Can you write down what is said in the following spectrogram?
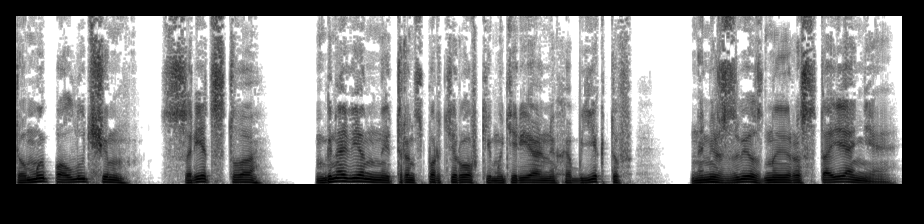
то мы получим средства мгновенной транспортировки материальных объектов на межзвездные расстояния,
